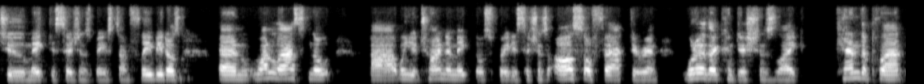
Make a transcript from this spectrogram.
to make decisions based on flea beetles. And one last note, uh, when you're trying to make those spray decisions, also factor in what are the conditions like? Can the plant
